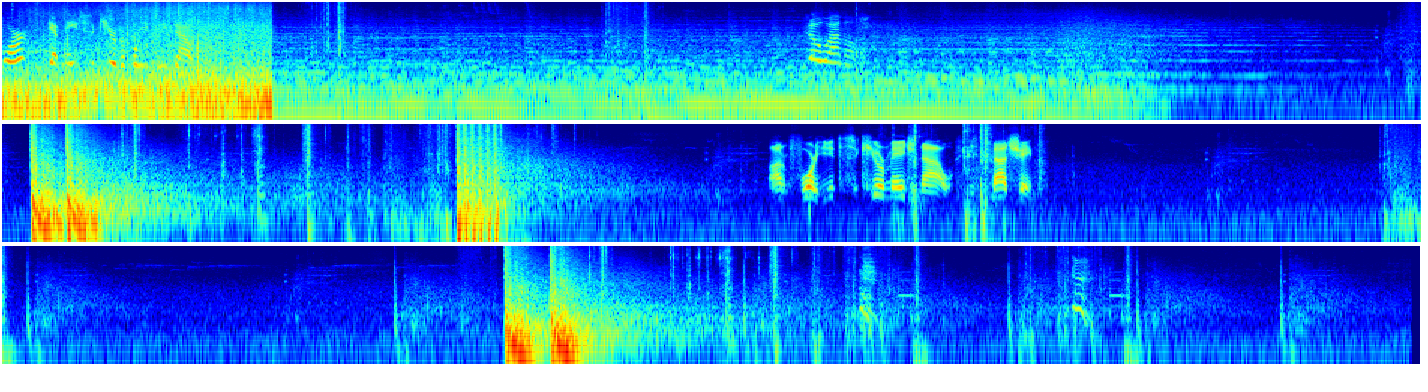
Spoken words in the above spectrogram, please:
4, get Mage secure before he bleeds out. Low ammo. Arm 4, you need to secure Mage now. He's in bad shape.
